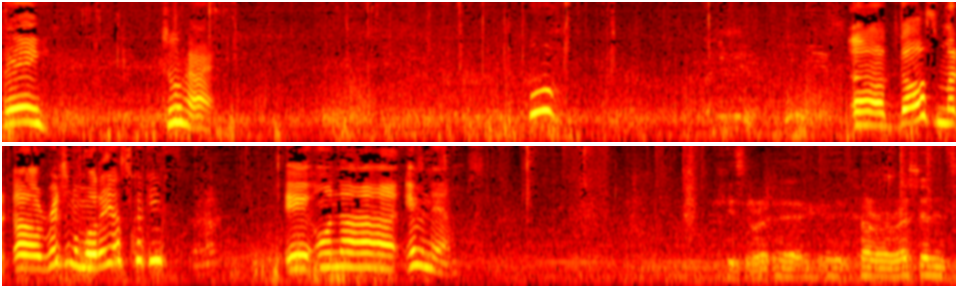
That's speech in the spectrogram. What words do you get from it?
Hey, too hot. Uh, those uh, original Morella's cookies eh, on uh, M&M's. His, uh, her residence.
